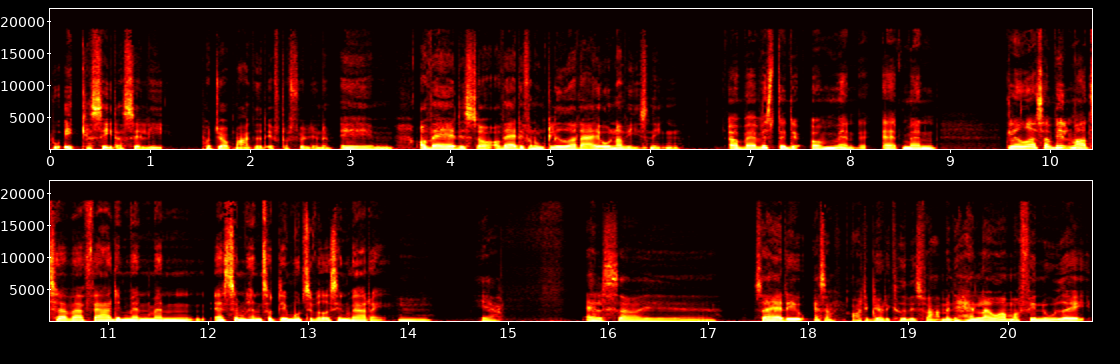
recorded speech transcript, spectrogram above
du ikke kan se dig selv i på jobmarkedet efterfølgende? Øhm, og hvad er det så, og hvad er det for nogle glæder, der er i undervisningen? Og hvad hvis det er det omvendte, at man glæder sig vildt meget til at være færdig, men man er simpelthen så demotiveret i sin hverdag? Mm. Ja, altså, øh, så er det jo, altså, åh, det bliver jo det kedelige svar, men det handler jo om at finde ud af,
